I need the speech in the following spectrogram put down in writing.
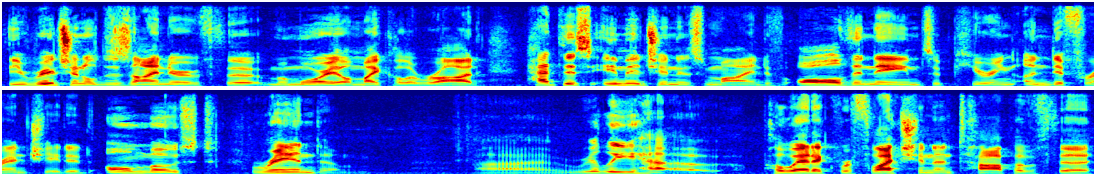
The original designer of the memorial, Michael Arad, had this image in his mind of all the names appearing undifferentiated, almost random. Uh, really poetic reflection on top of the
